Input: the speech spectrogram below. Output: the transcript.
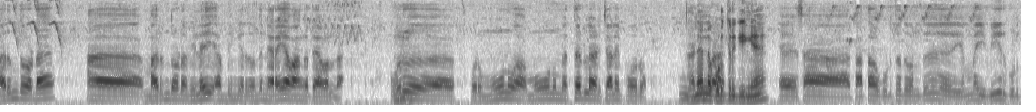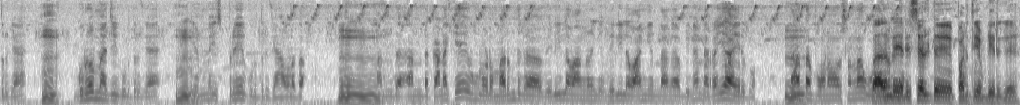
மருந்தோட மருந்தோட விலை அப்படிங்கிறது வந்து நிறைய வாங்க தேவையில்ல. ஒரு ஒரு மூணு மூணு மெத்தடில் அடித்தாலே போதும். என்னென்ன கொடுத்துருக்கீங்க? சா தாத்தாவை கொடுத்தது வந்து எம்ஐ வீர் கொடுத்துருக்கேன். குரோ மேஜிக் கொடுத்துருக்கேன். எம்ஐ ஸ்ப்ரே கொடுத்துருக்கேன் அவ்வளோதான் அந்த அந்த கணக்கே இவங்களோட மருந்து வெளியில வாங்குறீங்க வெளியில வாங்கியிருந்தாங்க அப்படின்னா நிறைய ஆயிருக்கும் தாத்தா போன வருஷம்லாம் அதனுடைய ரிசல்ட்டு பருத்தி எப்படி இருக்குது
